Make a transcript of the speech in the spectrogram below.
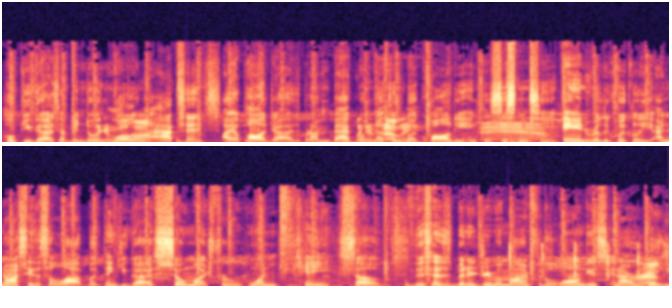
Hope you guys have been doing well in my absence. I apologize, but I'm back with nothing but quality and consistency. And really quickly, I know I say this a lot, but thank you guys so much for 1k subs. This has been a dream of mine for the longest, and I really,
